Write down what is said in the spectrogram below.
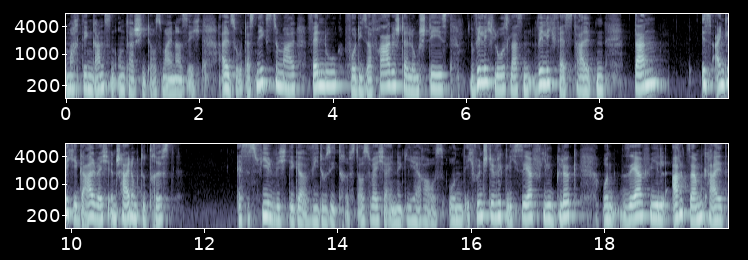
macht den ganzen Unterschied aus meiner Sicht. Also das nächste Mal, wenn du vor dieser Fragestellung stehst, will ich loslassen, will ich festhalten, dann ist eigentlich egal, welche Entscheidung du triffst. Es ist viel wichtiger, wie du sie triffst, aus welcher Energie heraus. Und ich wünsche dir wirklich sehr viel Glück und sehr viel Achtsamkeit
